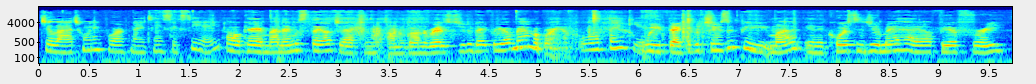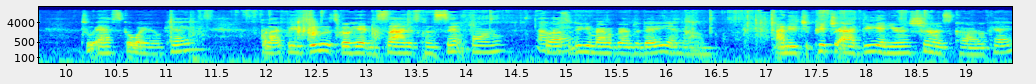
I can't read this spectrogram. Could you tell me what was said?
July 24th, 1968. Okay, my name is Thea Jackson. I'm going to register you today for your mammogram. Well, thank you. We thank you for choosing Piedmont. Any questions you may have, feel free to ask away, okay? What I'd like for you to do is go ahead and sign this consent form for okay. us to do your mammogram today. And um, I need your picture ID and your insurance card, okay?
